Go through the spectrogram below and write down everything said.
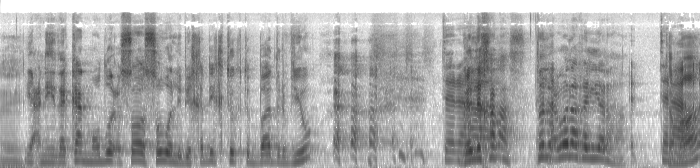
إيه. يعني إذا كان موضوع صوص هو اللي بيخليك تكتب bad review ترى قال لي خلاص طلع ولا غيرها. ترى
